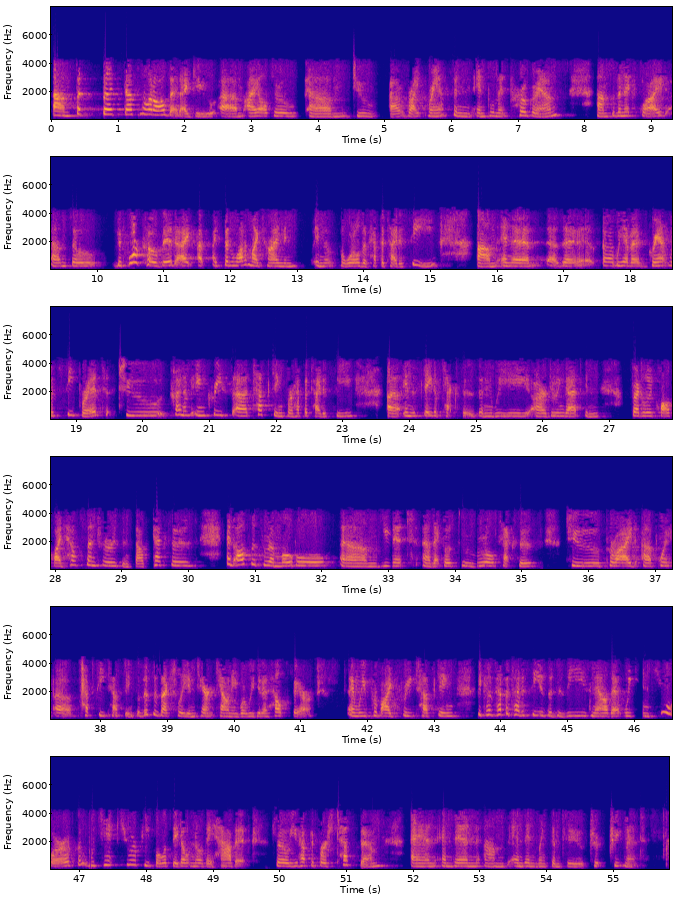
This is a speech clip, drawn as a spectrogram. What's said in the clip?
Um, but but that's not all that I do. Um, I also um, do uh, write grants and implement programs. Um, so the next slide. Um, so before COVID, I, I, I, spent a lot of my time in in the, the world of hepatitis C. Um, and uh, the, uh, we have a grant with CPRIT to kind of increase uh, testing for hepatitis C uh, in the state of Texas. And we are doing that in federally qualified health centers in South Texas, and also through a mobile um, unit uh, that goes through rural Texas to provide uh, point uh, Hep C testing. So this is actually in Tarrant County where we did a health fair, and we provide free testing because hepatitis C is a disease now that we can cure, but we can't cure people if they don't know they have it. So you have to first test them and and then um, and then link them to tr- treatment.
